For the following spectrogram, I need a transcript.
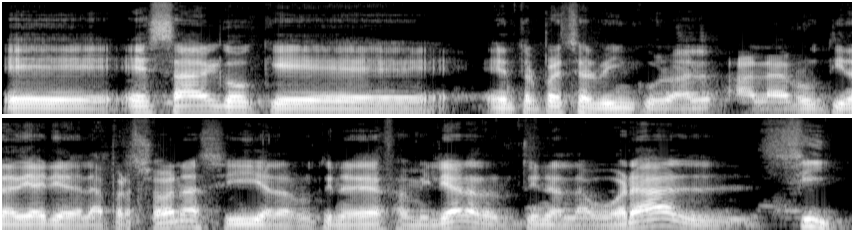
eh, es algo que entorpece el vínculo a, la rutina diaria de la persona, sí, a la rutina diaria familiar, a la rutina laboral, sí,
